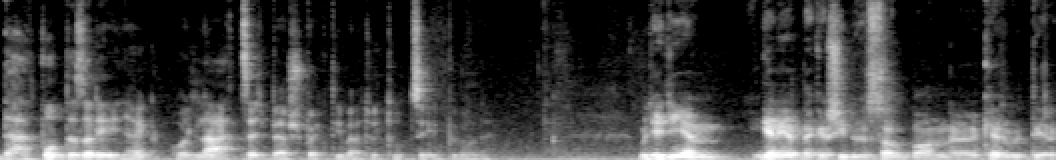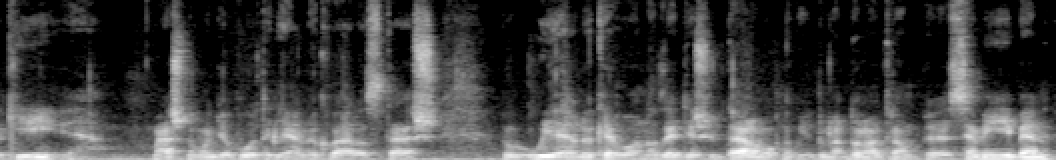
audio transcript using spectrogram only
De hát pont ez a lényeg, hogy látsz egy perspektívát, hogy tudsz épülni. Ugye egy ilyen igen érdekes időszakban kerültél ki, másnap mondja, volt egy elnökválasztás, új elnöke van az Egyesült Államoknak, Donald Trump személyében.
